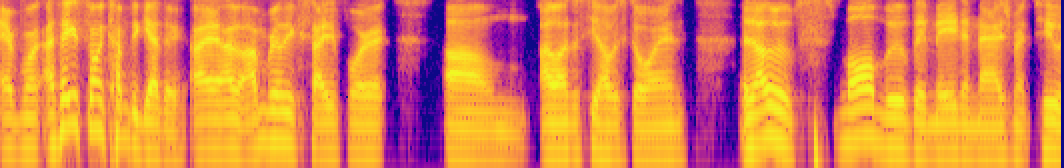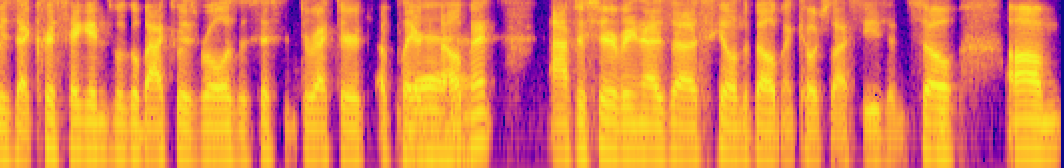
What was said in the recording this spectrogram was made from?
everyone, I think it's going to come together. I, I am really excited for it. Um, I want to see how it's going. Another small move they made in management too is that Chris Higgins will go back to his role as assistant director of player yeah. development after serving as a skill and development coach last season. So, um,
